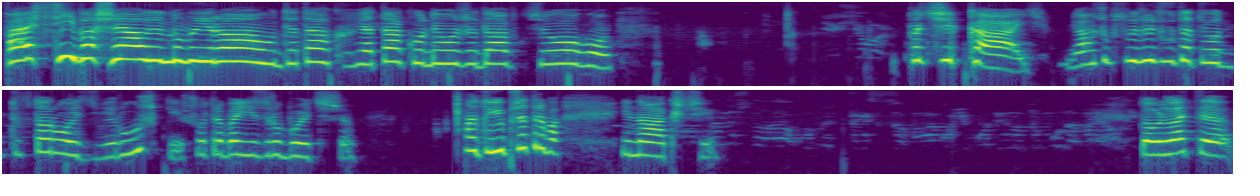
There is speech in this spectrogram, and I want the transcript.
Спасибо, ще один новий раунд. Я так, я так не ожидав цього. Почекай. Я хочу посмотрети вот этой вот второй звірушки. Що треба їй зробити ще? А то їй треба інакше. Добре, давайте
